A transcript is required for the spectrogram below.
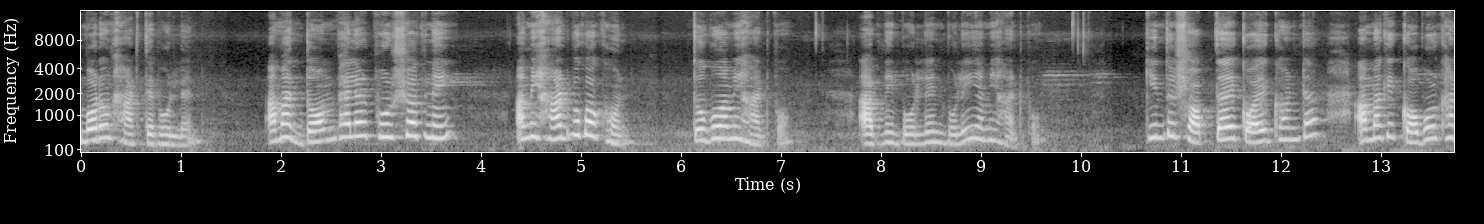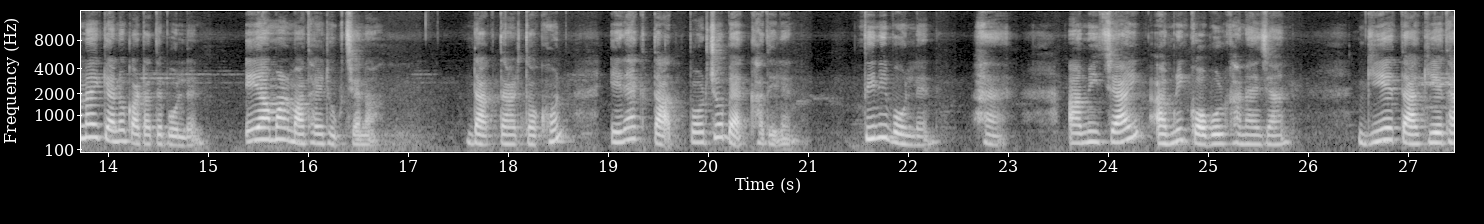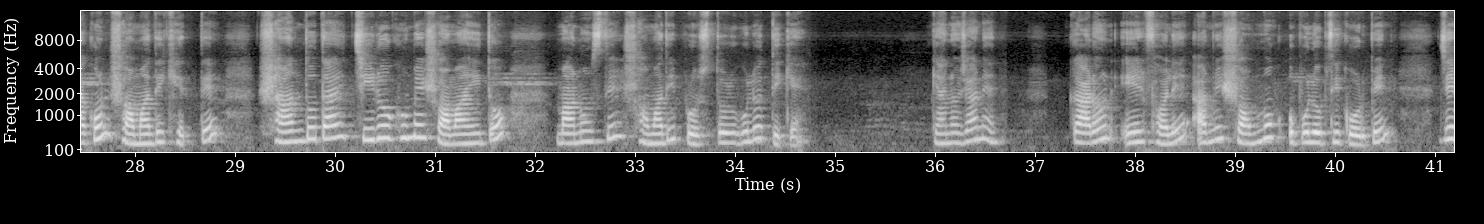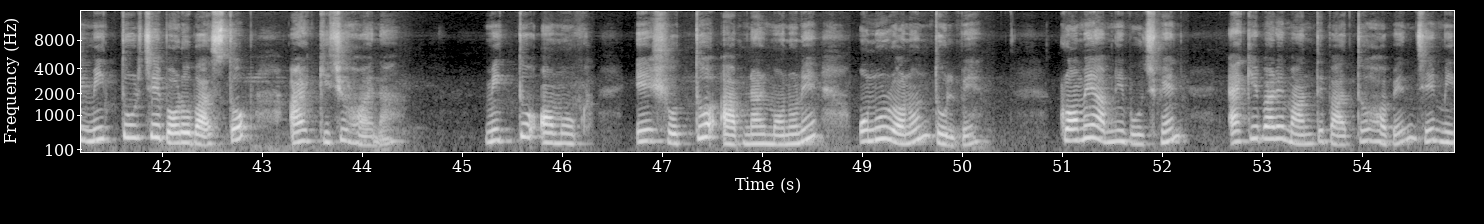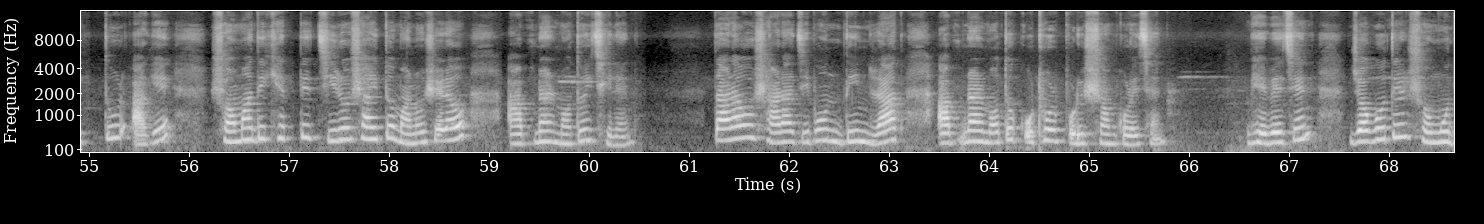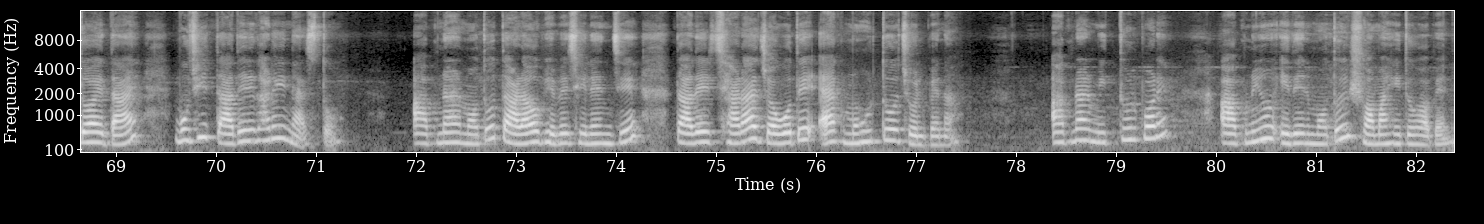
বরং হাঁটতে বললেন, আমার দম ফেলার ফুরসত নেই। আমি হাঁটবো কখন? তবু আমি হাঁটবো। আপনি বললেন বলেই আমি হাঁটবো। কিন্তু সপ্তাহে কয়েক ঘণ্টা আমাকে কবরখানায় কেন কাটাতে বললেন? এ আমার মাথায় ঢুকছে না। ডাক্তার তখন এর এক তাৎপর্য ব্যাখ্যা দিলেন। তিনি বললেন হ্যাঁ আমি চাই আপনি কবরখানায় যান। গিয়ে তাকিয়ে থাকুন সমাধি ক্ষেত্রে শান্ততায় চিরঘুমে সমাহিত মানুষদের সমাধি প্রস্তরগুলোর দিকে। কেন জানেন? কারণ এর ফলে আপনি সম্যক উপলব্ধি করবেন যে মৃত্যুর চেয়ে বড় বাস্তব আর কিছু হয় না। মৃত্যু অমুক এ সত্য আপনার মননে অনুরণন তুলবে। ক্রমে আপনি বুঝবেন, একেবারে মানতে বাধ্য হবেন যে মৃত্যুর আগে সমাধিক্ষেত্রে চিরসাহিত মানুষেরাও আপনার মতোই ছিলেন। তারাও সারা জীবন দিন রাত আপনার মতো কঠোর পরিশ্রম করেছেন। ভেবেছেন জগতের সমুদয় দায় বুঝি তাদের ঘাড়েই ন্যস্ত। আপনার মতো তারাও ভেবেছিলেন যে তাদের ছাড়া জগতে এক মুহূর্তও চলবে না। আপনার মৃত্যুর পরে আপনিও এদের মতোই সমাহিত হবেন।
